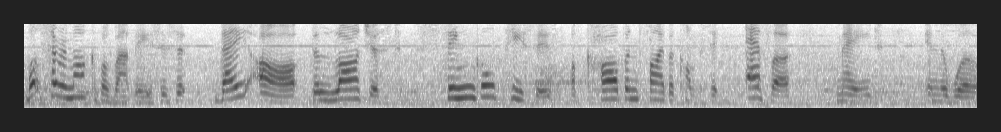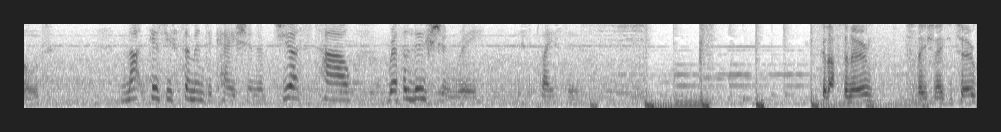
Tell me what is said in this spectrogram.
What's so remarkable about these is that they are the largest single pieces of carbon fibre composite ever made in the world. And that gives you some indication of just how revolutionary this place is. Good afternoon, Station 82.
